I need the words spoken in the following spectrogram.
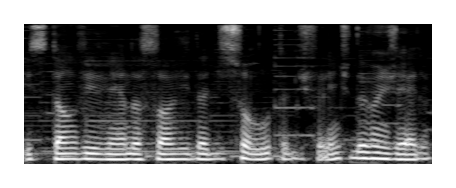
estão vivendo a sua vida dissoluta, diferente do evangelho,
